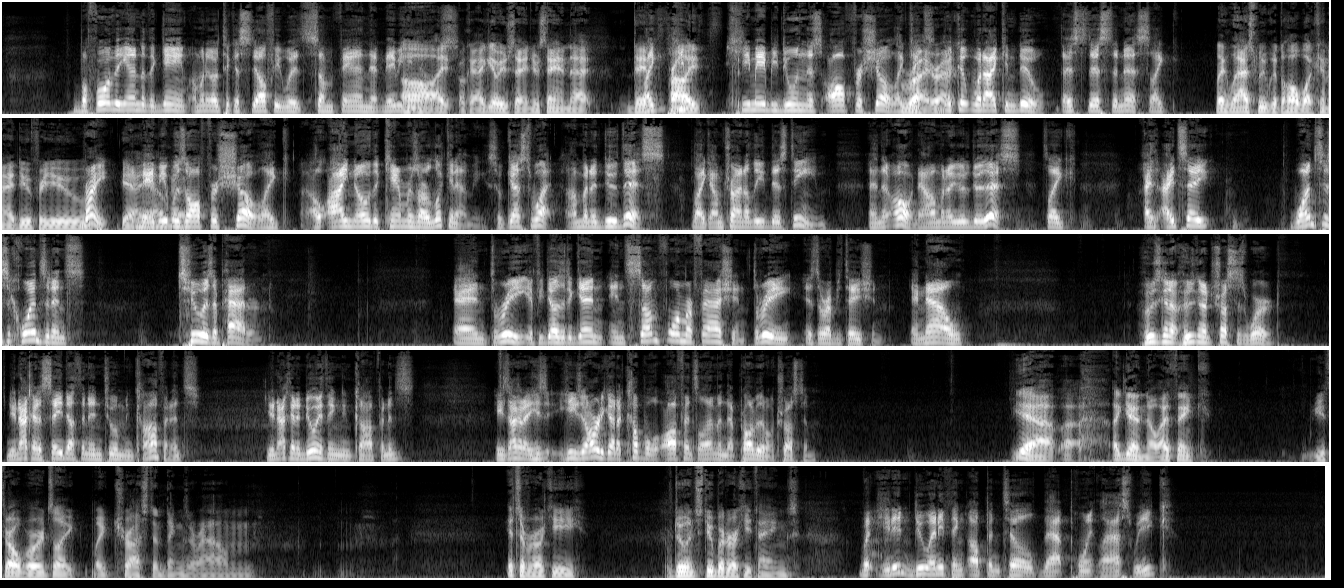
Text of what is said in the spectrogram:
before the end of the game, I'm going to go take a selfie with some fan that maybe he Oh, I, okay. I get what you're saying. You're saying that they like probably he, he may be doing this all for show. Like, Right, right. look at what I can do. This, this, and this. Like, like last week with the whole "What can I do for you?" right? Yeah. Maybe yeah, it was all for show. Like, oh, I know the cameras are looking at me, so guess what? I'm going to do this. Like, I'm trying to lead this team, and then oh, now I'm going to go do this. It's like, I, I'd say, once is a coincidence, two is a pattern. And three, if he does it again in some form or fashion, three is the reputation. And now, who's gonna who's gonna trust his word? You're not gonna say nothing into him in confidence. You're not gonna do anything in confidence. He's not gonna. He's he's already got a couple offensive linemen that probably don't trust him. Yeah. Uh, again, though, I think you throw words like like trust and things around. It's a rookie. We're doing stupid rookie things. But he didn't do anything up until that point last week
